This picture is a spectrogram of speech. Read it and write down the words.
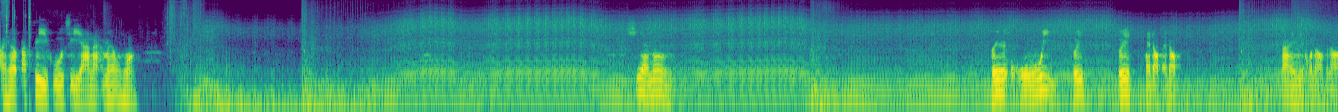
ไปเถอะแป๊บซี่กูสี่อันอะไม่ต้องห่วง เชี่ยแม่งเฮ้ยโอ้ยเฮ้ยเฮ้ยไอดอปไอดอปนายมีคนเอาไปแล้ว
